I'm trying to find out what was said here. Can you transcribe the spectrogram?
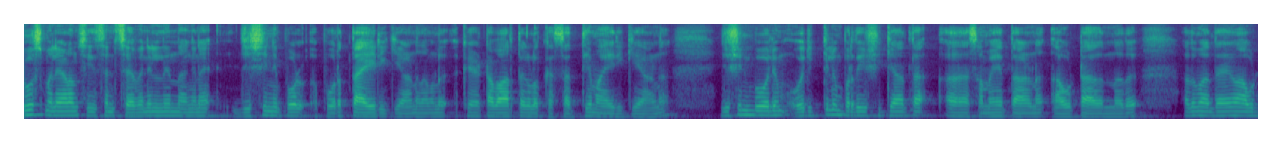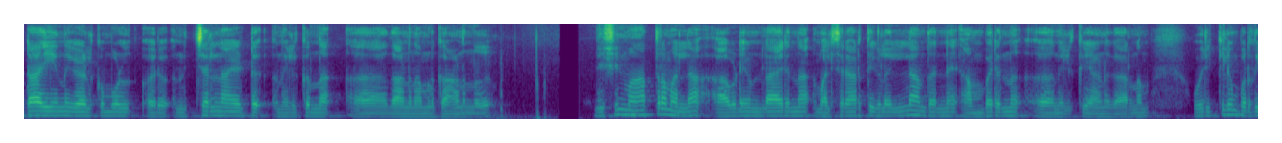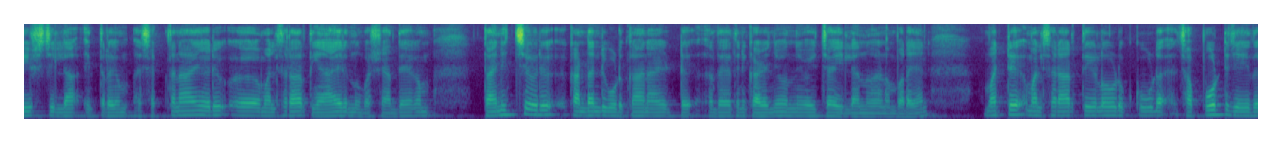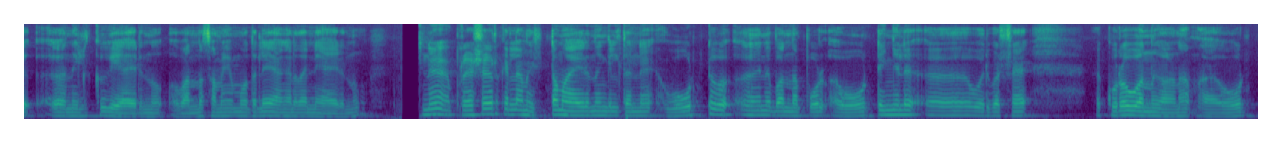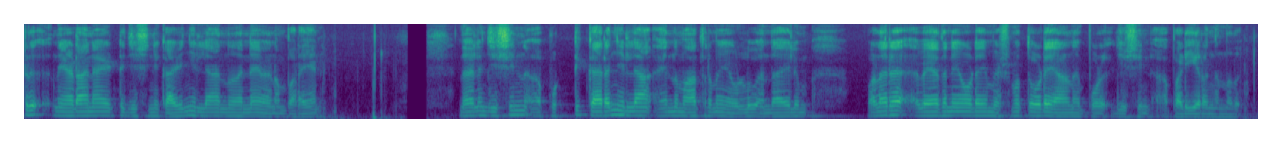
Boss Malayalam season സെവനിൽ നിന്ന് അങ്ങനെ ജിഷിൻ ഇപ്പോൾ പുറത്തായിരിക്കുകയാണ്. നമ്മൾ കേട്ട വാർത്തകളൊക്കെ സത്യമായിരിക്കുകയാണ്. ജിഷിൻ പോലും ഒരിക്കലും പ്രതീക്ഷിക്കാത്ത സമയത്താണ് ഔട്ടാകുന്നത്. അതും അദ്ദേഹം ഔട്ടായി എന്ന് കേൾക്കുമ്പോൾ ഒരു നിശ്ചലനായിട്ട് നിൽക്കുന്ന ഇതാണ് നമ്മൾ കാണുന്നത്. ജിഷിൻ മാത്രമല്ല അവിടെ ഉണ്ടായിരുന്ന മത്സരാർത്ഥികളെല്ലാം തന്നെ അമ്പരന്ന് നിൽക്കുകയാണ്. കാരണം ഒരിക്കലും പ്രതീക്ഷിച്ചില്ല. ഇത്രയും ശക്തനായ ഒരു മത്സരാർത്ഥിയായിരുന്നു. പക്ഷേ അദ്ദേഹം തനിച്ച് ഒരു കണ്ടന്റ് കൊടുക്കാനായിട്ട് അദ്ദേഹത്തിന് കഴിഞ്ഞു എന്ന് ചോദിച്ചാൽ ഇല്ലെന്ന് വേണം പറയാൻ. മറ്റ് മത്സരാർത്ഥികളോട് കൂടെ സപ്പോർട്ട് ചെയ്ത് നിൽക്കുകയായിരുന്നു. വന്ന സമയം മുതലേ അങ്ങനെ തന്നെയായിരുന്നു. പിന്നെ പ്രേക്ഷകർക്കെല്ലാം ഇഷ്ടമായിരുന്നെങ്കിൽ തന്നെ വോട്ട് വന്നപ്പോൾ വോട്ടിങ്ങിൽ ഒരുപക്ഷെ കുറവ് വന്ന് കാണാം. വോട്ട് നേടാനായിട്ട് ജിഷിന് കഴിഞ്ഞില്ല എന്ന് തന്നെ വേണം പറയാൻ. എന്തായാലും ജിഷിൻ പൊട്ടിക്കരഞ്ഞില്ല എന്ന് മാത്രമേ ഉള്ളൂ. എന്തായാലും വളരെ വേദനയോടെയും വിഷമത്തോടെയാണ് ഇപ്പോൾ ജിഷിൻ പടിയിറങ്ങുന്നത്.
